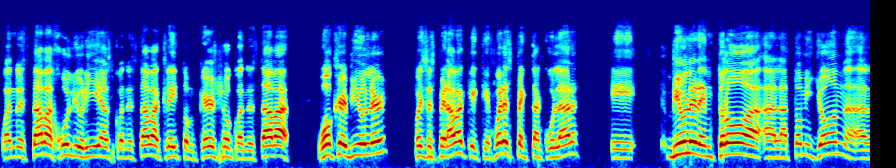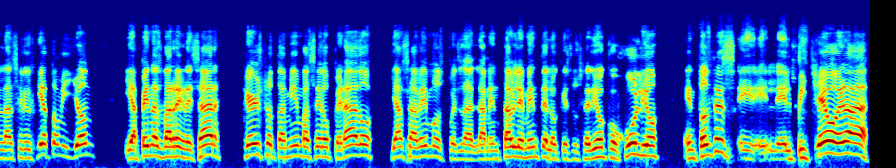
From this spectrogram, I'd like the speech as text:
cuando estaba Julio Urias, cuando estaba Clayton Kershaw, cuando estaba Walker Bueller, pues esperaba que, que fuera espectacular. Eh, Bueller entró a, la Tommy John, a la cirugía Tommy John, y apenas va a regresar. Kershaw también va a ser operado. Ya sabemos, pues la, lamentablemente, lo que sucedió con Julio. Entonces, eh, el picheo era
